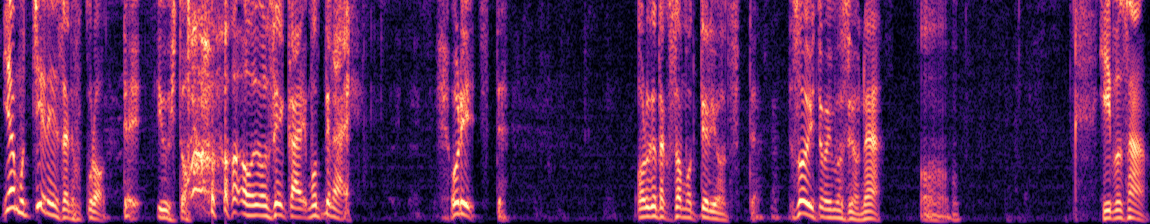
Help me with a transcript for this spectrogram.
いやむっちゃねんさんに袋っていう人。正解持ってない。俺っつって。俺がたくさん持ってるよっつって。そういう人もいますよね。うん。ヒーブさん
